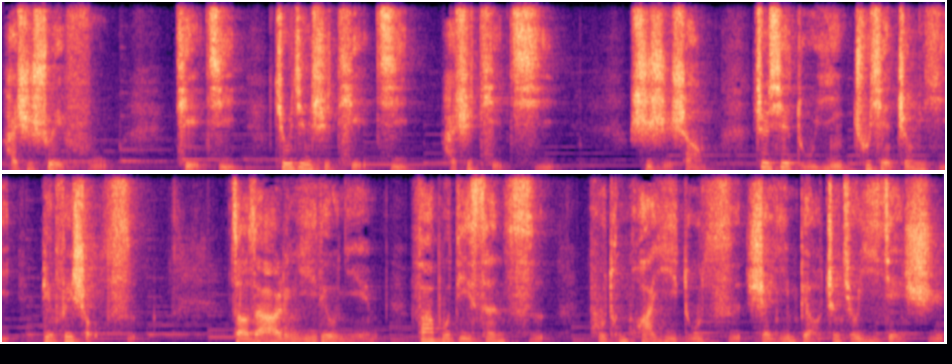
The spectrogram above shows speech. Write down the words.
还是说服？铁骑究竟是铁骑还是铁骑？事实上，这些读音出现争议并非首次。早在2016年发布第三次普通话易读词审音表征求意见时，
